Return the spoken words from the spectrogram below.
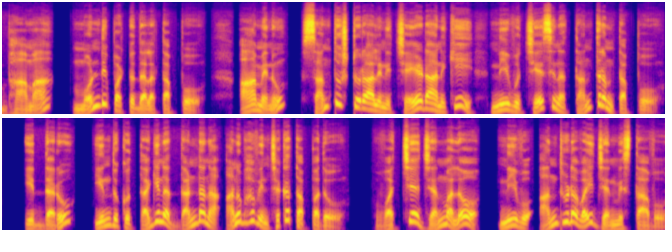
భామా మొండి పట్టుదల తప్పు. ఆమెను సంతుష్టురాలిని చేయడానికి నీవు చేసిన తంత్రం తప్పు. ఇద్దరూ ఇందుకు తగిన దండన అనుభవించక తప్పదు. వచ్చే జన్మలో నీవు అంధుడవై జన్మిస్తావు.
